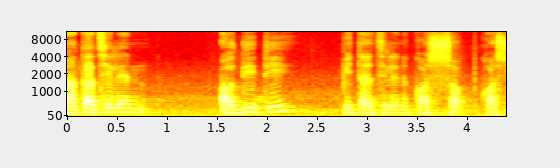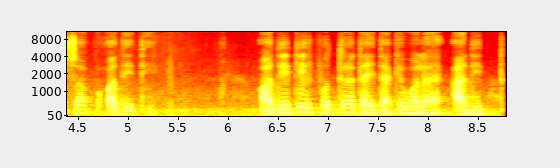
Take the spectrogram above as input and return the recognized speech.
মাতা ছিলেন অদিতি, পিতা ছিলেন কশ্যপ কশ্যপ অদিতি। অদিতির পুত্র তাই তাকে বলা হয় আদিত্য।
